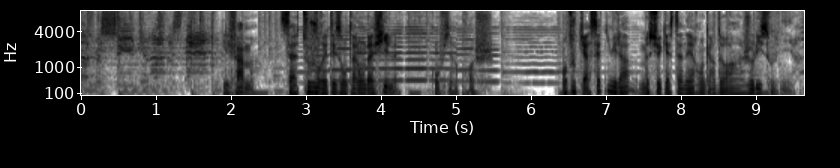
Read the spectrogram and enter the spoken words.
Les femmes, ça a toujours été son talon d'Achille, confie un proche. En tout cas, cette nuit-là, Monsieur Castaner en gardera un joli souvenir.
